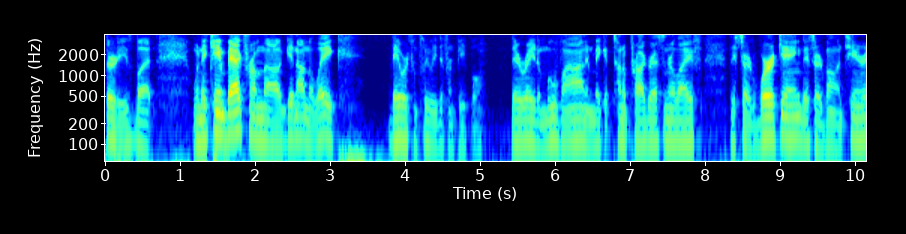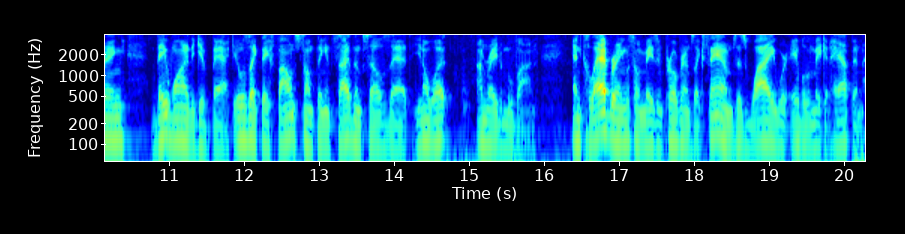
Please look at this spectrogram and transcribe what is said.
30s, but when they came back from uh, getting out in the lake, they were completely different people. They're ready to move on and make a ton of progress in their life. They started working, they started volunteering. They wanted to give back. It was like they found something inside themselves that, you know what, I'm ready to move on. And collaborating with some amazing programs like SAMS is why we're able to make it happen.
